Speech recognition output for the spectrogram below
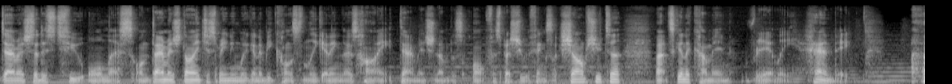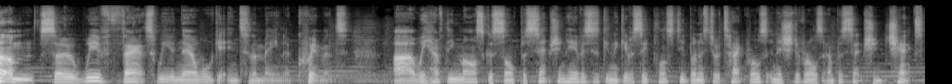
damage that is 2 or less on damage die, just meaning we're going to be constantly getting those high damage numbers off, especially with things like Sharpshooter. That's going to come in really handy. Um, so with that, we now will get into the main equipment. Uh, we have the Mask Soul Perception here. This is going to give us a plus 2 bonus to attack rolls, initiative rolls, and perception checks.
